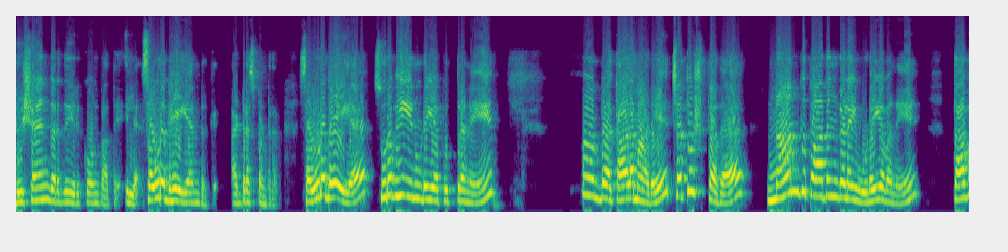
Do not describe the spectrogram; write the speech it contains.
விஷங்கிறது இருக்கும்னு பார்த்தேன். இல்ல சௌரபேயன் இருக்கு. அட்ரஸ் பண்றார். சௌரபேய சுரபியினுடைய புத்திரனே காளமாடு சதுஷ்பத நான்கு பாதங்களை உடையவனே தவ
